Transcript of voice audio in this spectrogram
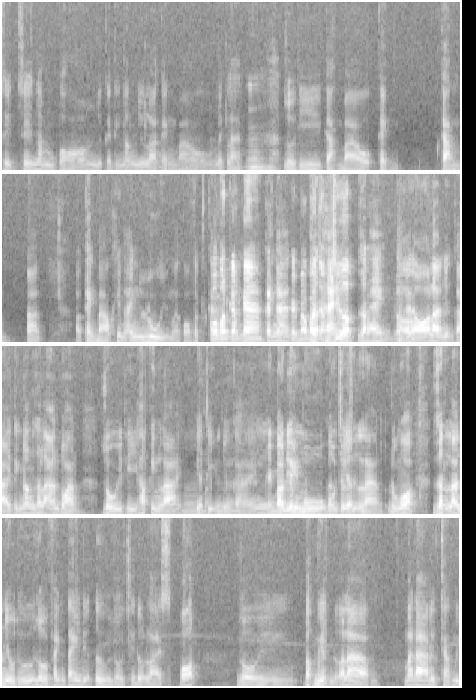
C, C5 có những cái tính năng như là cảnh báo lệch lạc Ừ. rồi thì cảm báo cảnh cảm à, à, cảnh báo khi mà anh lùi mà có vật có vật cắt ngang. cắt ngang. Cảnh báo va chạm trước. rất hay. Đó. cái đó là những cái tính năng rất là an toàn rồi thì hấp kính lái Ừ, hiển thị những cái cảnh báo điểm mù hỗ trợ dự làn đúng rồi rất là nhiều thứ rồi phanh tay điện tử rồi chế độ lái sport rồi đặc biệt nữa là Mazda được trang bị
